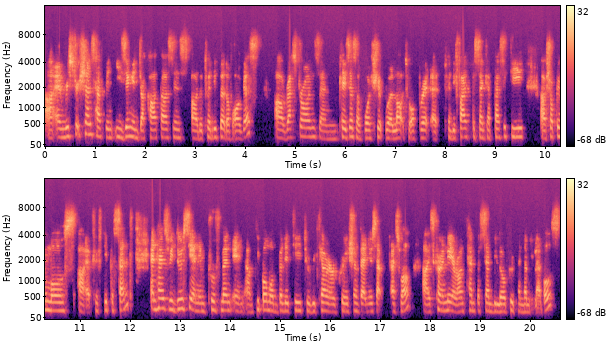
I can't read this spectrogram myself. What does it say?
and restrictions have been easing in Jakarta since the 23rd of August uh, restaurants and places of worship were allowed to operate at 25% capacity, uh, shopping malls uh, at 50%. And hence, we do see an improvement in um, people mobility to retail and recreation venues as well. Uh, it's currently around 10% below pre pandemic levels.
